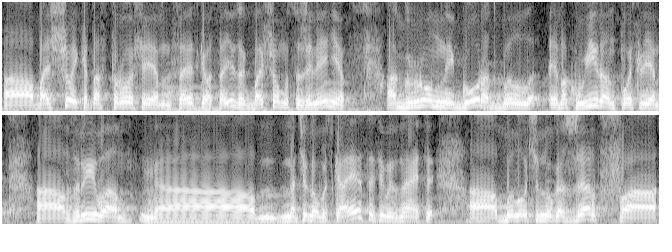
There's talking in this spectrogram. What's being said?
а, большой катастрофе Советского Союза. К большому сожалению, огромный город был эвакуирован после а, взрыва а, на Чернобыльской АЭС, если вы знаете. А, было очень много жертв. а,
